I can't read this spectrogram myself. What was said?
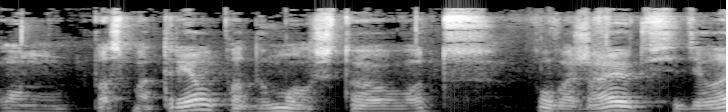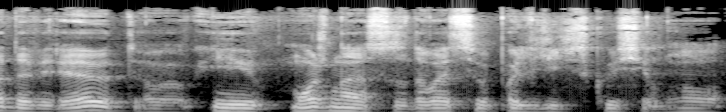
он посмотрел, подумал, что вот уважают, все дела доверяют, э, и можно создавать свою политическую силу. Но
